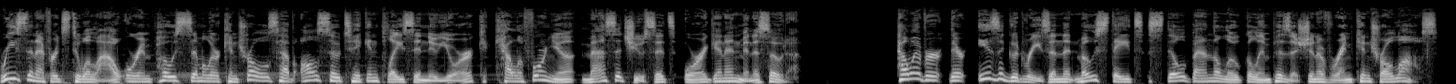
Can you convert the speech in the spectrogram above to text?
Recent efforts to allow or impose similar controls have also taken place in New York, California, Massachusetts, Oregon, and Minnesota. However, there is a good reason that most states still ban the local imposition of rent control laws.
